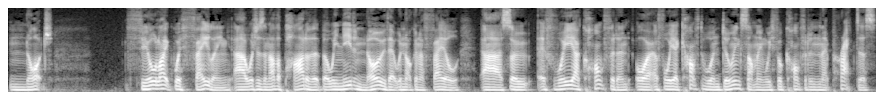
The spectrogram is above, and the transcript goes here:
not feel like we're failing, uh, which is another part of it. But we need to know that we're not going to fail uh, so if we are confident or if we are comfortable in doing something, we feel confident in that practice.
